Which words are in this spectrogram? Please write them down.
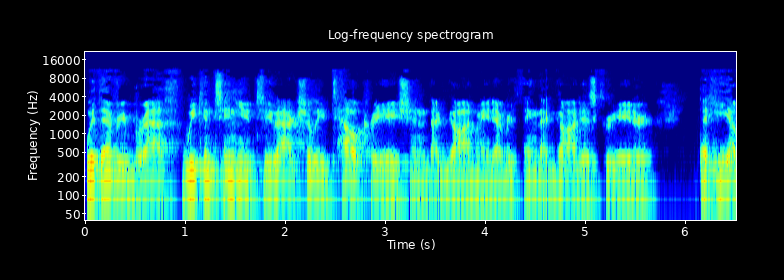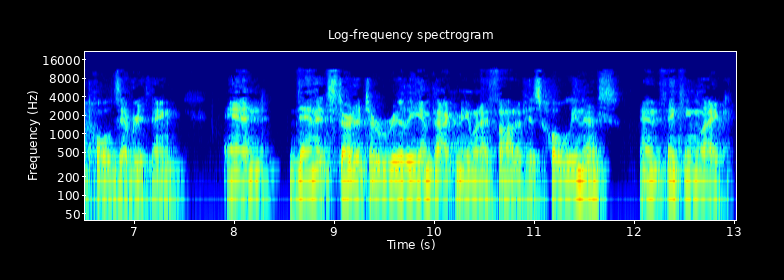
With every breath, we continue to actually tell creation that God made everything, that God is creator, that he upholds everything. And then it started to really impact me when I thought of his holiness and thinking like,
